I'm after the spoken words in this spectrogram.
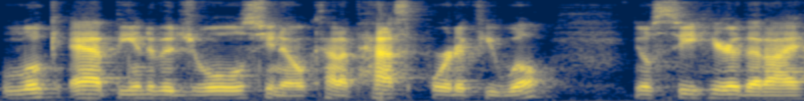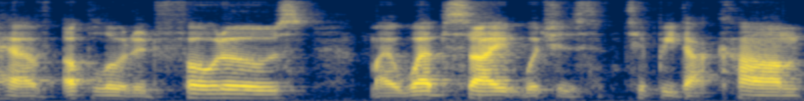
look at the individual's, you know, kind of passport, if you will. You'll see here that I have uploaded photos, my website, which is tipb.com,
